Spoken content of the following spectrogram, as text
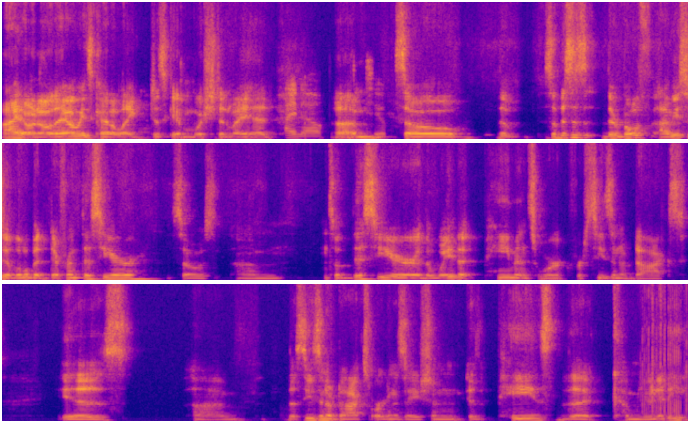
I don't know. They always kind of like just get mushed in my head. I know. Um, so the so this is they're both obviously a little bit different this year. So um, and so this year, the way that payments work for Season of Docs is um, the Season of Docs organization is pays the community,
